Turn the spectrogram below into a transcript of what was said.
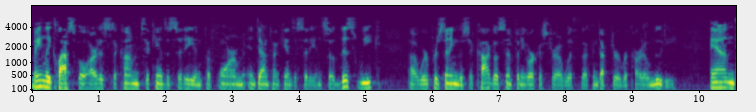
mainly classical artists to come to Kansas City and perform in downtown Kansas City. And so this week, uh, we're presenting the Chicago Symphony Orchestra with the conductor Riccardo Muti. And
